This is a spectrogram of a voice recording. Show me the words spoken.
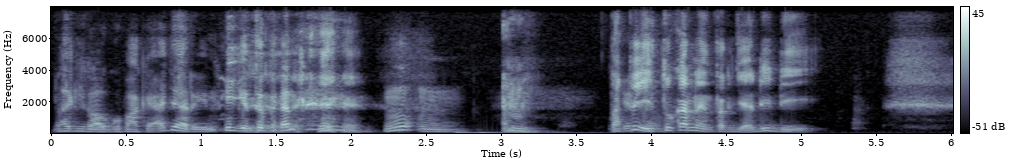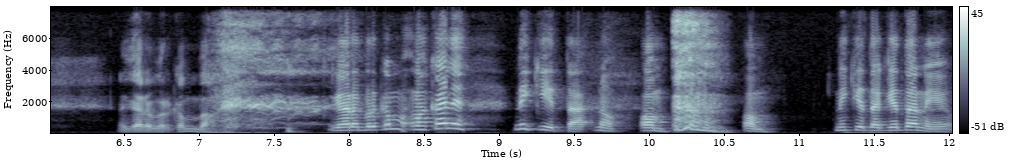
lagi nggak gue pakai aja hari ini gitu kan. Mm-mm. Tapi Gitu. itu kan yang terjadi di negara berkembang. Gara berkembang makanya nih kita, no Om, Om, nih kita kita nih,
